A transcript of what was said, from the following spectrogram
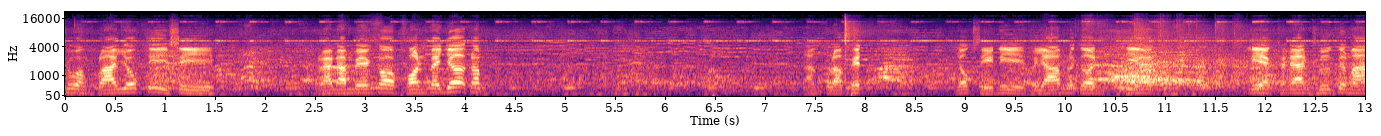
ช่วงปลายยกที่ 4 ระดำเองก็ผ่อนไปเยอะครับทางกุหลาบเพชรยกสีนี่พยายามเหลือเกินที่จะเรียกคะแนนคืนขึ้นมา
